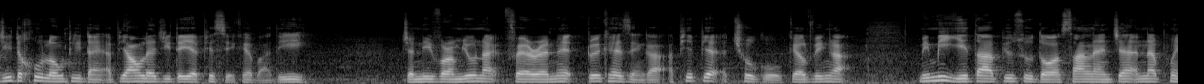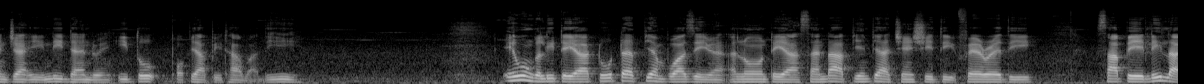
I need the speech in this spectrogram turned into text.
ကြီးတစ်ခုလုံးထိတိုင်အပြောင်းလဲကြီးတစ်ရက်ဖြစ်စေခဲ့ပါသည် Geneva မြို့၌ Ferrer နှင့်တွေ့ခဲ့စဉ်ကအဖြစ်ပြက်အချို့ကို Kelvin ကမိမိရေးသားပြုစုသောစာလံကျမ်းအနက်ဖွင့်ကျမ်း၏အနိဒန်းတွင်ဤသို့ဖော်ပြပေးထားပါသည် ဧဝံဂေလိတရားတိုးတက်ပြန့်ပွားစေရန်အလွန်တရာဆန္ဒပြင်းပြခြင်းရှိသည့် Ferrer သည်စာပေလိလာ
